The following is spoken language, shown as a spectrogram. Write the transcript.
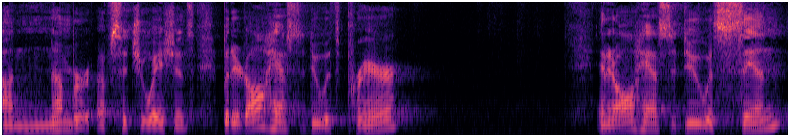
a number of situations, but it all has to do with prayer, and it all has to do with sin,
